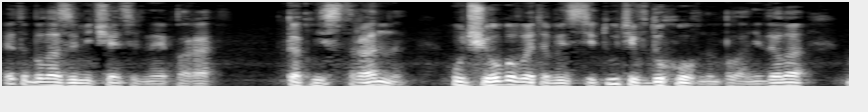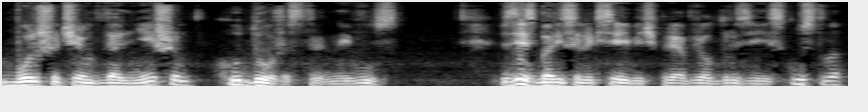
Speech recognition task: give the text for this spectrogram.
Это была замечательная пора. Как ни странно, учеба в этом институте в духовном плане дала больше, чем в дальнейшем художественный вуз. Здесь Борис Алексеевич приобрел друзей искусства,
